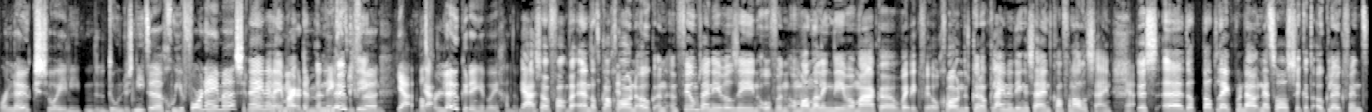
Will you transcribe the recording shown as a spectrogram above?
voor leuks wil je niet doen. Dus niet eh goede voornemen, zeg Nee, maar. nee, nee, maar de een leuk ding. Ja, wat Ja. voor leuke dingen wil je gaan doen? Ja, zo van, en dat kan tip. gewoon ook een, een film zijn die je wil zien. Of een, een wandeling die je wil maken. Of weet ik veel. Gewoon, het kunnen ook kleine dingen zijn. Het kan van alles zijn. Ja. Dus eh, dat, dat leek me nou, net zoals ik het ook leuk vind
